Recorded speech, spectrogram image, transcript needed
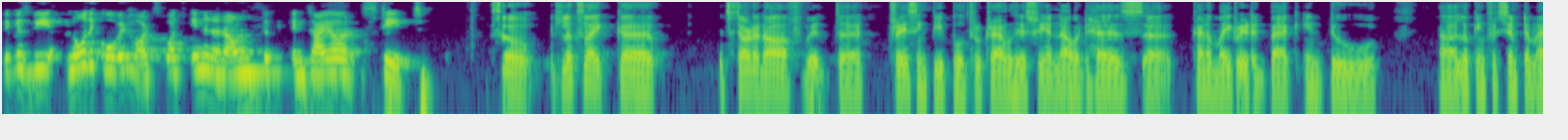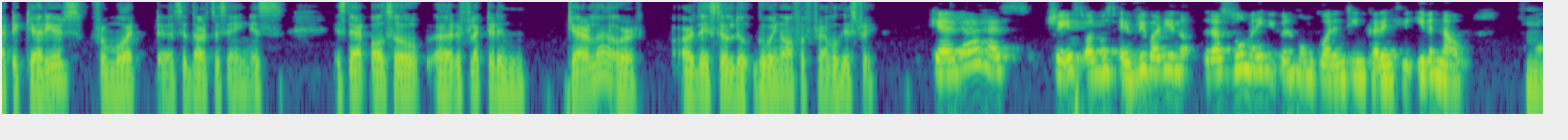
because we know the COVID hotspots in and around the entire state. So it looks like uh, it started off with uh, tracing people through travel history, and now it has uh, kind of migrated back into uh, looking for symptomatic carriers. From what uh, Sidhaarth is saying, is is that also uh, reflected in Kerala, or are they still do- going off of travel history? Kerala has traced almost everybody, and there are so many people in home quarantine currently, even now. Hmm.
